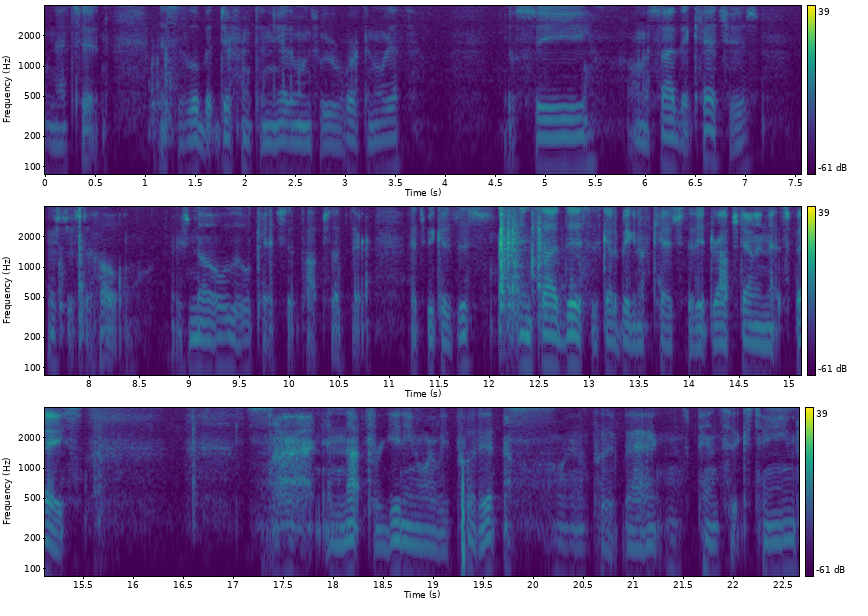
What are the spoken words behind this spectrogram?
And that's it. This is a little bit different than the other ones we were working with. You'll see on the side that catches, there's just a hole. There's no little catch that pops up there. That's because this inside this has got a big enough catch that it drops down in that space. Alright, and not forgetting where we put it, we're going to put it back. It's pin 16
